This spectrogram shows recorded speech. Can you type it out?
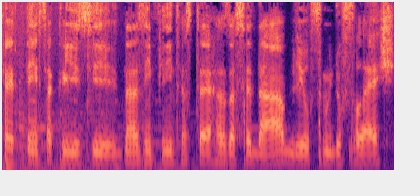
que tem essa crise nas infinitas terras da CW, o filme do Flash,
